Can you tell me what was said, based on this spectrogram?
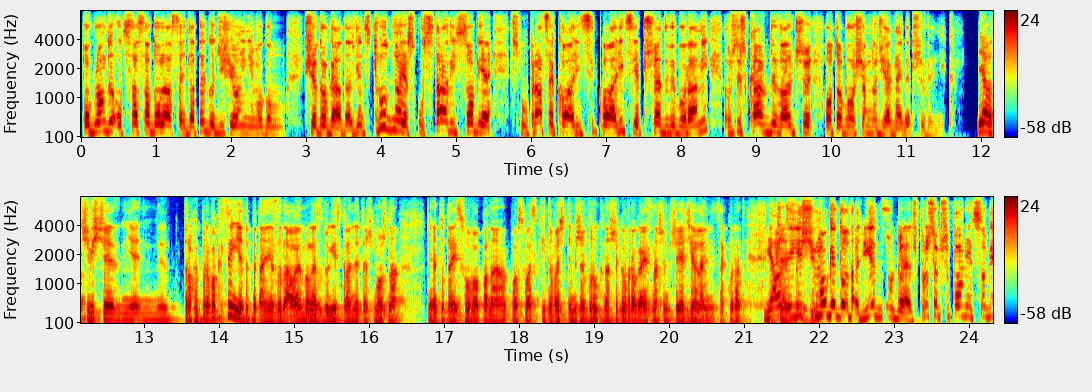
poglądy od sasa do lasa i dlatego dzisiaj oni nie mogą się dogadać. Więc trudno jest ustawić sobie współpracę, koalicji, koalicję przed wyborami, bo przecież każdy walczy o to, by osiągnąć jak najlepszy wynik. Ja oczywiście nie, trochę prowokacyjnie to pytanie zadałem, ale z drugiej strony też można e, tutaj słowa pana posła skwitować tym, że wróg naszego wroga jest naszym przyjacielem, więc akurat Ja, często jeśli widzimy- mogę dodać jedną rzecz, proszę przypomnieć sobie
